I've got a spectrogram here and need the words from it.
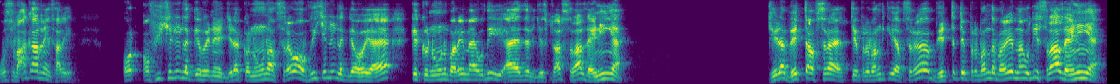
ਉਹ ਸਲਾਹਕਾਰ ਨੇ ਸਾਰੇ। ਔਰ ਆਫੀਸ਼ੀਅਲੀ ਲੱਗੇ ਹੋਏ ਨੇ, ਜਿਹੜਾ ਕਾਨੂੰਨ ਅਫਸਰ ਹੈ, ਉਹ ਆਫੀਸ਼ੀਅਲੀ ਲੱਗਿਆ ਹੋਇਆ ਹੈ ਕਿ ਕਾਨੂੰਨ ਬਾਰੇ ਮੈਂ ਉਹਦੀ ਐਜ਼ ਰਜਿਸਟਰ ਸਲਾਹ ਲੈਣੀ ਹੈ। ਜਿਹੜਾ ਵਿੱਤ ਅਫਸਰ ਹੈ ਤੇ ਪ੍ਰਬੰਧਕੀ ਅਫਸਰ, ਵਿੱਤ ਤੇ ਪ੍ਰਬੰਧ ਬਾਰੇ ਮੈਂ ਉਹਦੀ ਸਲਾਹ ਲੈਣੀ ਹੈ।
